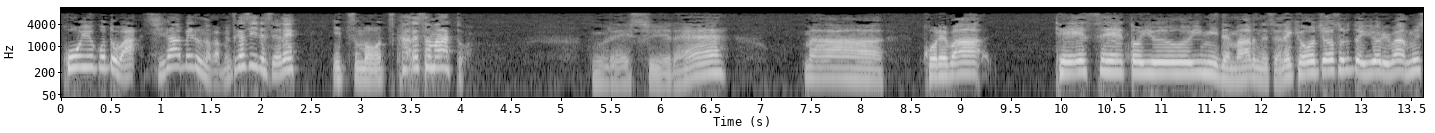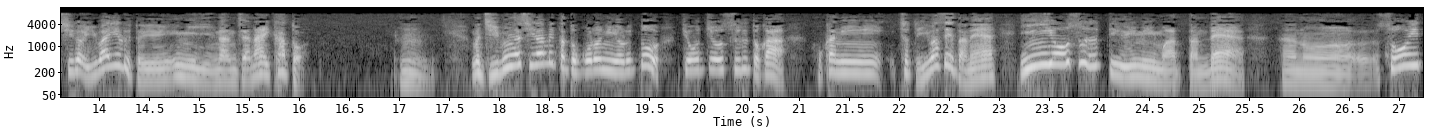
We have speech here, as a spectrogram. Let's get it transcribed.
こういうことは調べるのが難しいですよね。いつもお疲れ様と。嬉しいね。まあ、これは、訂正という意味でもあるんですよね。強調するというよりは、むしろいわゆるという意味なんじゃないかと。うん。まあ、自分が調べたところによると、強調するとか、他に、ちょっと言わせたね、引用するっていう意味もあったんで、あのーそういっ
